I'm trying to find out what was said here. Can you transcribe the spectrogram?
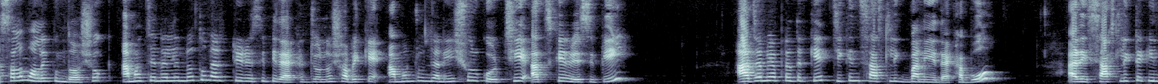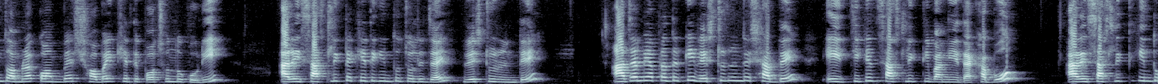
আসসালামু আলাইকুম দর্শক, আমার চ্যানেলে নতুন আরেকটি রেসিপি দেখার জন্য সবাইকে আমন্ত্রণ জানিয়ে শুরু করছি আজকের রেসিপি আজ আমি আপনাদেরকে চিকেন সাসলিক বানিয়ে দেখাবো। আর এই সাসলিকটা কিন্তু আমরা কম বেশ সবাই খেতে পছন্দ করি। আর এই সাসলিকটা খেতে কিন্তু চলে যাই রেস্টুরেন্টে আজ আমি আপনাদেরকে রেস্টুরেন্টের সাথে এই চিকেন সাসলিকটি বানিয়ে দেখাবো। আর এই সাসলিকটি কিন্তু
